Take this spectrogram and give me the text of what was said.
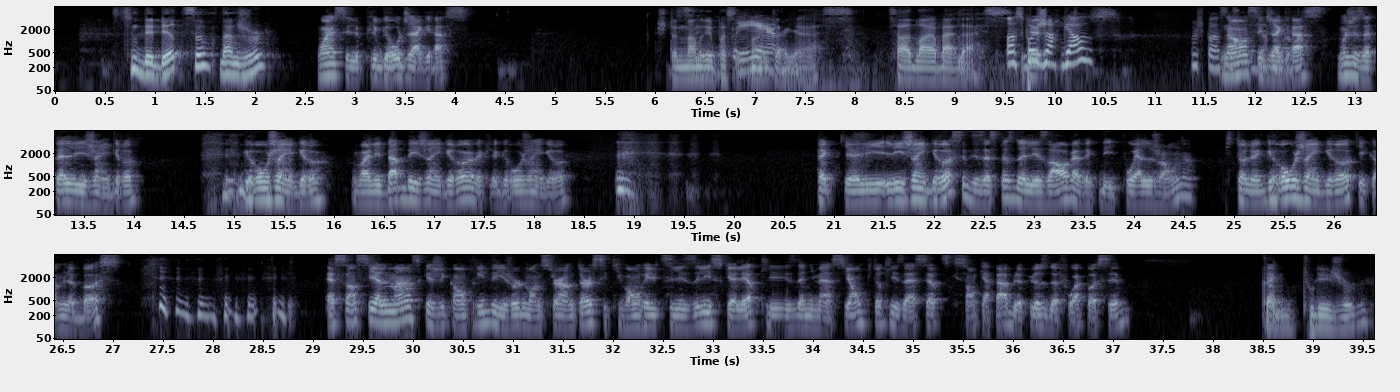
C'est une bébite, ça, dans le jeu? Ouais, c'est le plus gros de Jagras. Je te demanderai pas c'est quoi grâce. Ça a de l'air badass. Ah, c'est pas Le- Jargas? Moi, je pensais Non, que c'est Jagras. Moi, je les appelle les gingras. Les gros gingras. On va aller battre des gingras avec le gros gingras. Fait que les, les gingras, c'est des espèces de lézards avec des poils jaunes. Puis t'as le gros gingras qui est comme le boss. Essentiellement, ce que j'ai compris des jeux de Monster Hunter, c'est qu'ils vont réutiliser les squelettes, les animations, puis toutes les assets qui sont capables le plus de fois possible. Comme tous les jeux.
